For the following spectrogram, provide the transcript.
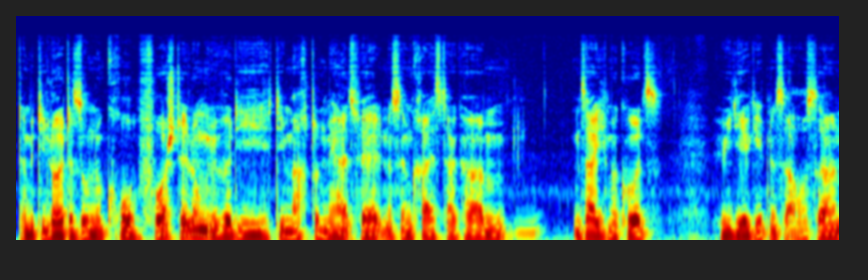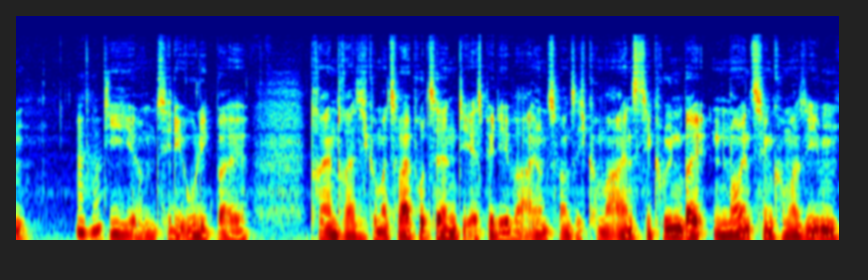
damit die Leute so eine grobe Vorstellung über die, die Macht- und Mehrheitsverhältnisse im Kreistag haben, sage ich mal kurz, wie die Ergebnisse aussahen. Mhm. Die ähm, CDU liegt bei 33,2 Prozent, die SPD bei 21,1, die Grünen bei 19,7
